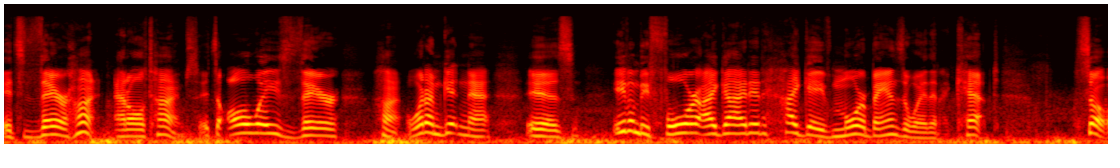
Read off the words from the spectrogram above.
it's their hunt at all times. It's always their hunt. What I'm getting at is even before I guided, I gave more bands away than I kept. So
